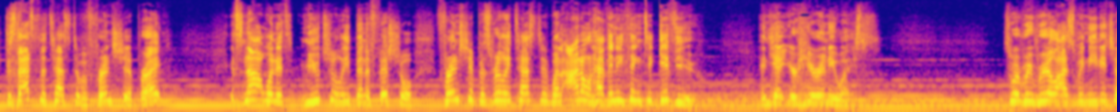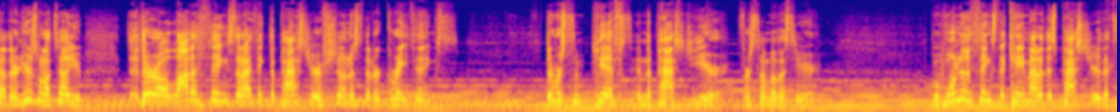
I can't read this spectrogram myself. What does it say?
Because that's the test of a friendship, right? It's not when it's mutually beneficial. Friendship is really tested when I don't have anything to give you, and yet you're here anyways. It's where we realize we need each other. And here's what I'll tell you there are a lot of things that I think the past year have shown us that are great things. There were some gifts in the past year for some of us here. But one of the things that came out of this past year that's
